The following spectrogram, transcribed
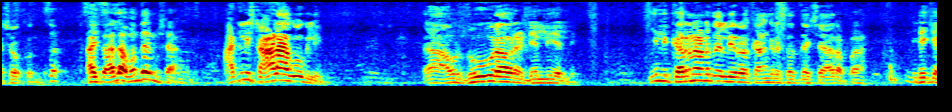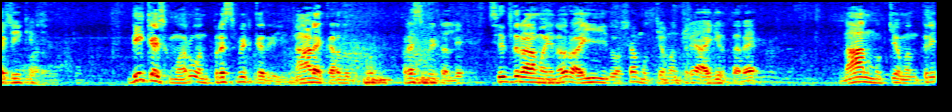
ಅಶೋಕ್ ಒಂದು ಆಯ್ತು ಅಲ್ಲ ಒಂದೇ ನಿಮಿಷ. ಅಟ್ಲೀಸ್ಟ್ ಹಾಳಾಗೋಗ್ಲಿ. ಅವ್ರು ದೂರ ಅವರೇ ಡೆಲ್ಲಿಯಲ್ಲಿ. ಇಲ್ಲಿ ಕರ್ನಾಟಕದಲ್ಲಿರೋ ಕಾಂಗ್ರೆಸ್ ಅಧ್ಯಕ್ಷ ಯಾರಪ್ಪ? D K Shivakumar. D K Kumar ಒಂದು ಪ್ರೆಸ್ ಮೀಟ್ ಕರೀಲಿ. ನಾಳೆ ಕರೆದು ಪ್ರೆಸ್ ಮೀಟ್ ಅಲ್ಲಿ ಸಿದ್ದರಾಮಯ್ಯನವರು ಐದು ವರ್ಷ ಮುಖ್ಯಮಂತ್ರಿ ಆಗಿರ್ತಾರೆ. ನಾನ್ ಮುಖ್ಯಮಂತ್ರಿ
